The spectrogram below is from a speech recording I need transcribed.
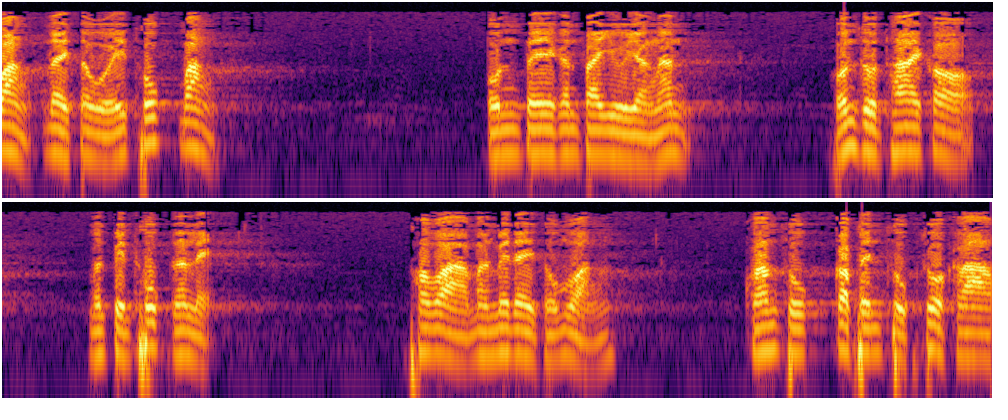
บ้าง ได้เสวยทุกข์บ้างปนเปกันไปอยู่อย่างนั้น ผลสุดท้ายก็มันเป็นทุกข์นั่นแหละ เพราะว่ามันไม่ได้สมหวัง ความสุขก็เป็นสุขชั่วคราว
